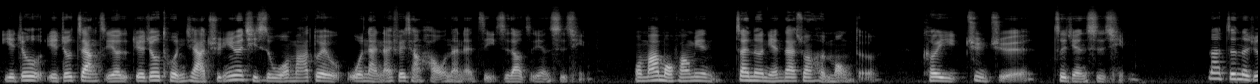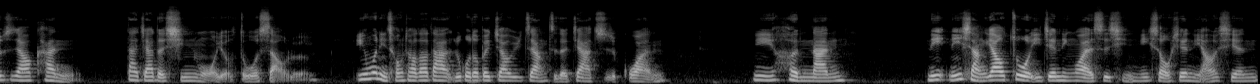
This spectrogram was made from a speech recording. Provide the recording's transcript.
也就也就这样子也也就吞下去，因为其实我妈对我奶奶非常好，我奶奶自己知道这件事情。我妈某方面在那个年代算很猛的，可以拒绝这件事情。那真的就是要看大家的心魔有多少了，因为你从小到大如果都被教育这样子的价值观，你很难。你你想要做一件另外的事情，你首先你要先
